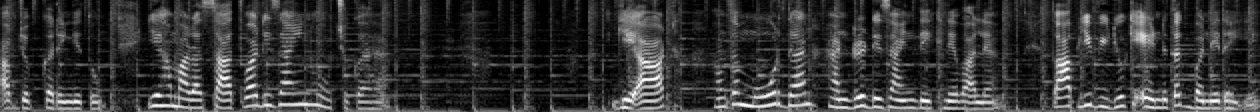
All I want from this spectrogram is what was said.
आप जब करेंगे तो। ये हमारा सातवां डिज़ाइन हो चुका है। ये आठ। हम सब मोर देन हंड्रेड डिज़ाइन देखने वाले हैं। तो आप ये वीडियो के एंड तक बने रहिए।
